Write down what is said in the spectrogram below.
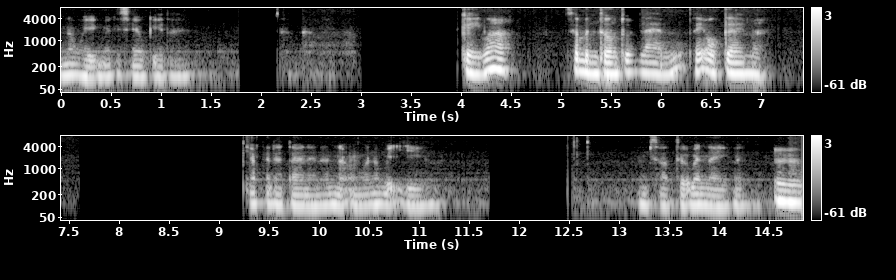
Sao nó không hiện mấy cái cell kia ta? kỳ quá ha sao bình thường tôi làm thấy ok mà Chắc cái data này nó nặng quá nó bị gì. Em sao thử bên này coi. ừ.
